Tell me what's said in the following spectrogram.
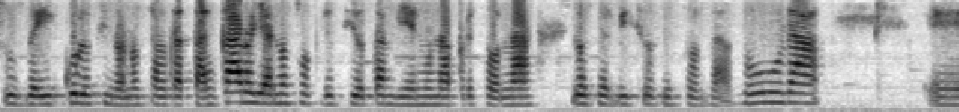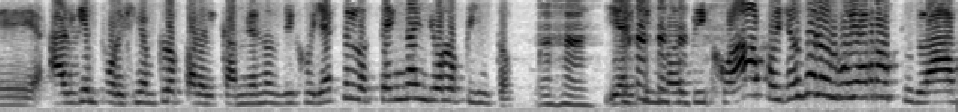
sus vehículos y no nos salga tan caro. Ya nos ofreció también una persona los servicios de soldadura. Eh, alguien, por ejemplo, para el camión nos dijo, ya que lo tengan, yo lo pinto. Y alguien nos dijo, ah, pues yo se los voy a rotular.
